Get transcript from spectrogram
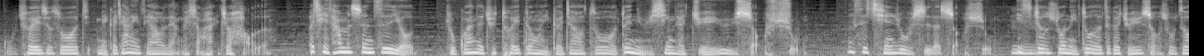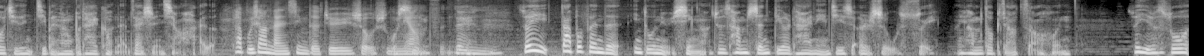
鼓吹，就说每个家庭只要有两个小孩就好了，而且他们甚至有主观的去推动一个叫做对女性的绝育手术。那是侵入式的手术，意思就是说，你做了这个绝育手术之后，其实你基本上不太可能再生小孩了。它不像男性的绝育手术那样子。对，嗯、所以大部分的印度女性啊，就是她们生第二胎的年纪是二十五岁，因为他们都比较早婚。所以也就是说，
